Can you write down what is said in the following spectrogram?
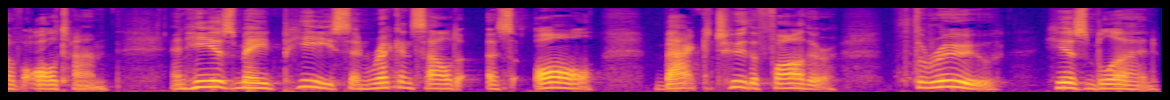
of all time. And he has made peace and reconciled us all back to the Father through his blood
